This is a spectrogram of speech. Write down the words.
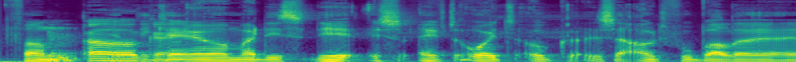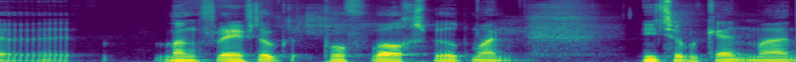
van... Oh, oké. ken je wel, maar die, is, die is, heeft ooit ook... is een oud voetballer, eh, lang verleden, heeft ook profvoetbal gespeeld, maar niet zo bekend. Maar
